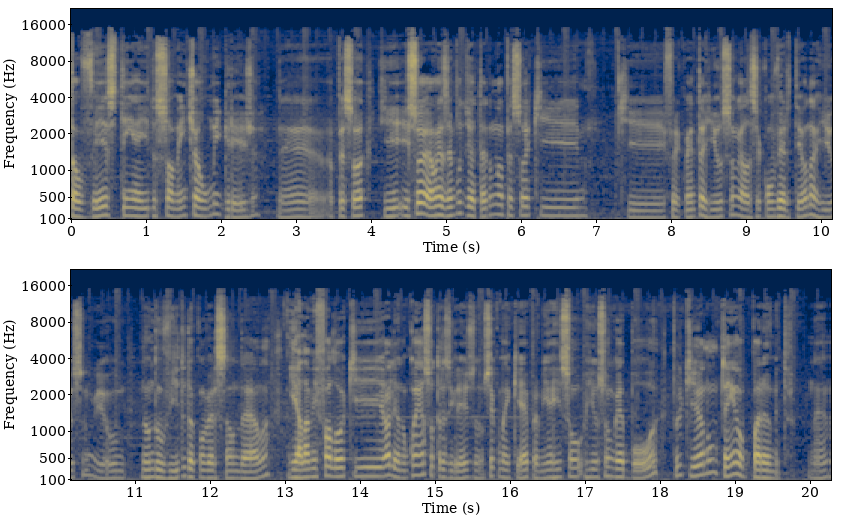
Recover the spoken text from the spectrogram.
talvez tenha ido somente a uma igreja. Né? A pessoa que. Isso é um exemplo de até de uma pessoa que que frequenta Hilson, ela se converteu na Hilson, eu não duvido da conversão dela. E ela me falou que, olha, eu não conheço outras igrejas, não sei como é que é, para mim a Hilson, Hilson é boa, porque eu não tenho parâmetro, né?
